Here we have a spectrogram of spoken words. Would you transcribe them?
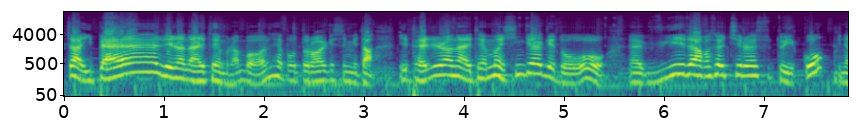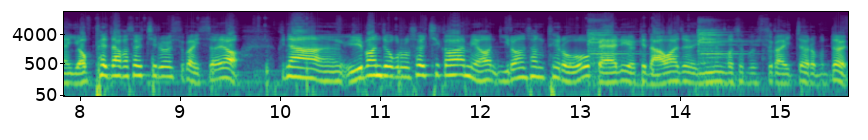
자, 이 벨이라는 아이템을 한번 해보도록 하겠습니다. 이 벨이라는 아이템은 신기하게도 예, 위에다가 설치를 할 수도 있고 그냥 옆에다가 설치를 할 수가 있어요. 그냥 일반적으로 설치가 하면 이런 상태로 벨이 이렇게 나와져 있는 것을 볼 수가 있죠, 여러분들.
